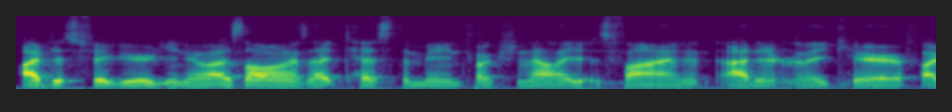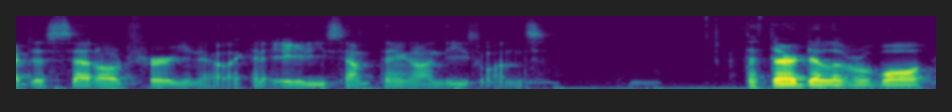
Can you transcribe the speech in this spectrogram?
I just figured, you know, as long as I test the main functionality, it's fine. I didn't really care if I just settled for, you know, like an 80 something on these ones. The third deliverable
